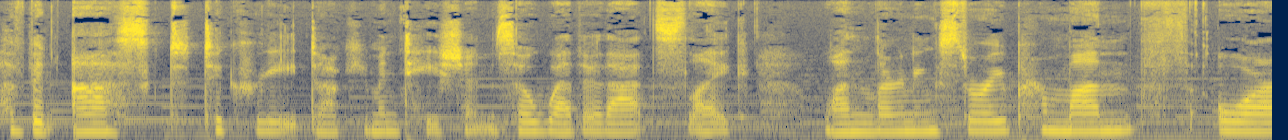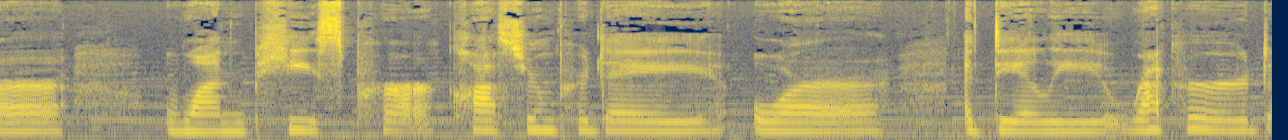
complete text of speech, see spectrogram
have been asked to create documentation. So, whether that's like one learning story per month or one piece per classroom per day or a daily record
